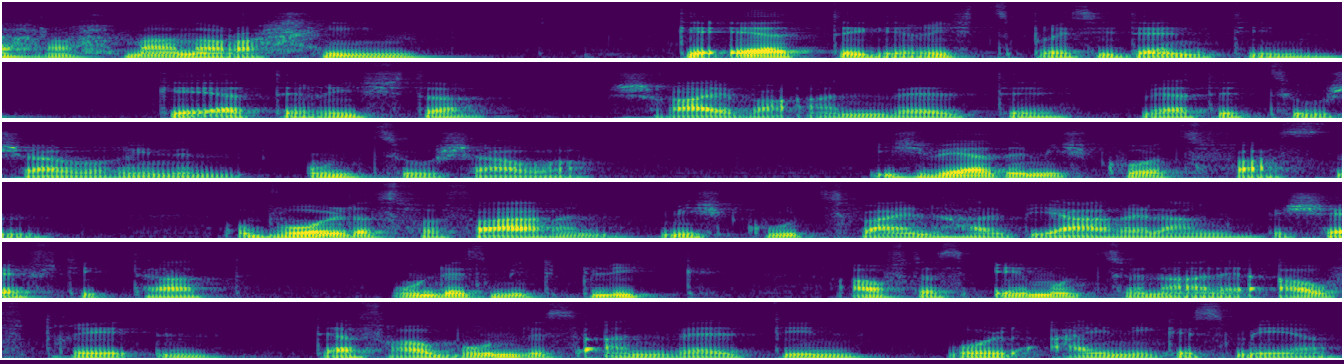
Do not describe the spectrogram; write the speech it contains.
Rahman Rahim, geehrte Gerichtspräsidentin, geehrte Richter, Schreiber, Anwälte, werte Zuschauerinnen und Zuschauer. Ich werde mich kurz fassen, obwohl das Verfahren mich gut zweieinhalb Jahre lang beschäftigt hat und es mit Blick auf das emotionale Auftreten der Frau Bundesanwältin wohl einiges mehr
